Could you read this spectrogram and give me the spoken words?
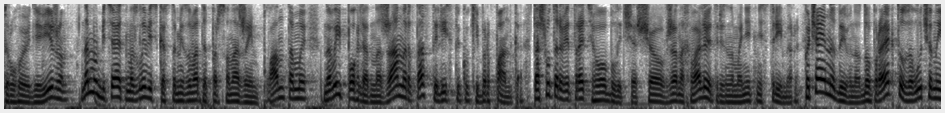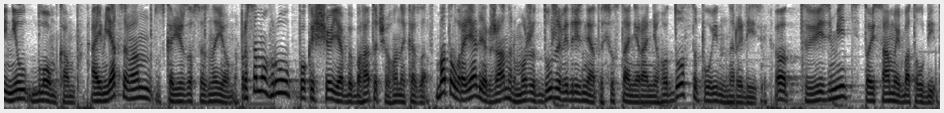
другою Division. Нам обіцяють можливість кастомізувати персонажа імплантами, новий погляд на жанр та стилістику кіберпанка, та шутер від третього обличчя, що вже нахвалюють різноманітні стрімери. Хоча й не дивно, до проекту залучений Ніл Бломкамп, а ім'я це вам, скоріш за все, знайоме. Про саму гру поки що я би багато чого не казав. Battle Royale як жанр може дуже відрізнятися у стані раннього доступу і на релізі. От візьміть той самий BattleBeat.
